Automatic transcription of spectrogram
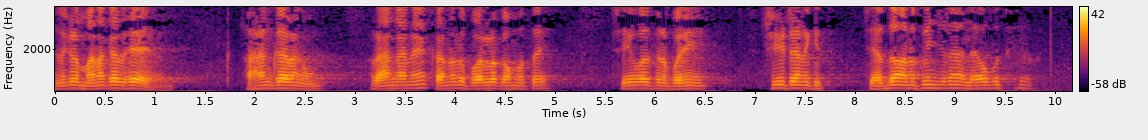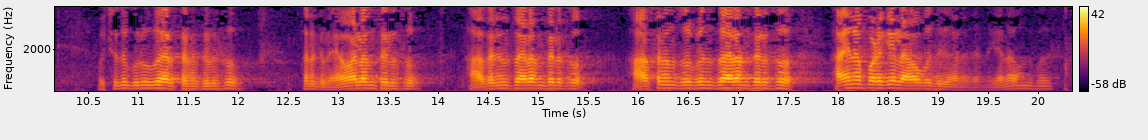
ఎందుకంటే మన కథే అహంకారం. రాగానే కన్నులు పొరలు కమ్ముతాయి. చేయవలసిన పని చేయటానికి చేద్దాం అనిపించినా లేవబుద్ధి కాదు. వచ్చింది గురువు గారు తనకు తెలుసు. తనకు లేవాలని తెలుసు. ఆదరించాలని తెలుసు. ఆసనం చూపించాలని తెలుసు. అయినప్పటికీ లేవబుద్ధి కాలేదండి. ఎలా ఉంది పరిస్థితి?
